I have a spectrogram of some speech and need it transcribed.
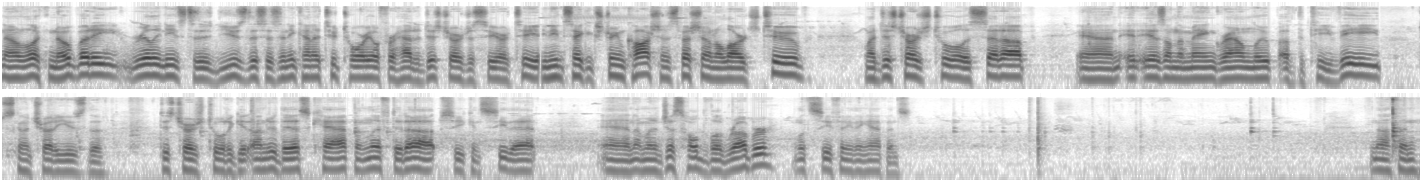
Now look, nobody really needs to use this as any kind of tutorial for how to discharge a CRT. You need to take extreme caution, especially on a large tube. My discharge tool is set up and it is on the main ground loop of the TV. I'm just gonna try to use the discharge tool to get under this cap and lift it up so you can see that. And I'm going to just hold the rubber. Let's see if anything happens. Nothing.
